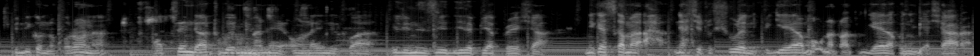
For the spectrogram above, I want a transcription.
kipindi hiko ndo corona uh, trend ya watu money online ilikuwa ilinizidi ile pia pressure. Nikasi kama ah, niache tu shule nipigie hela mbona tunapiga hela kwenye biashara?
